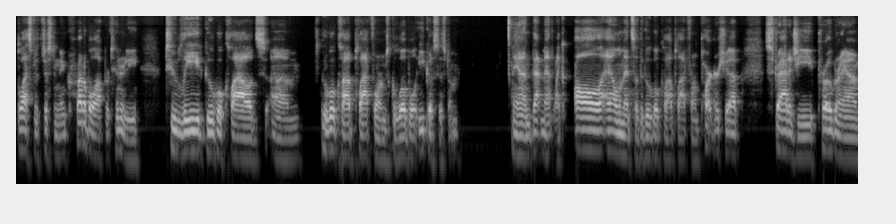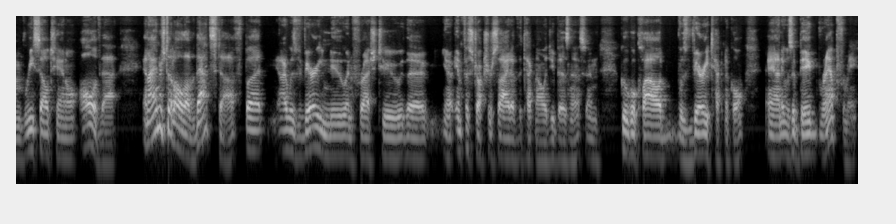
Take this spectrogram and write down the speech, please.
blessed with just an incredible opportunity to lead Google Cloud's um, Google Cloud Platform's global ecosystem. And that meant like all elements of the Google Cloud Platform partnership, strategy, program, resell channel, all of that. And I understood all of that stuff, but I was very new and fresh to the you know infrastructure side of the technology business, and Google Cloud was very technical, and it was a big ramp for me.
